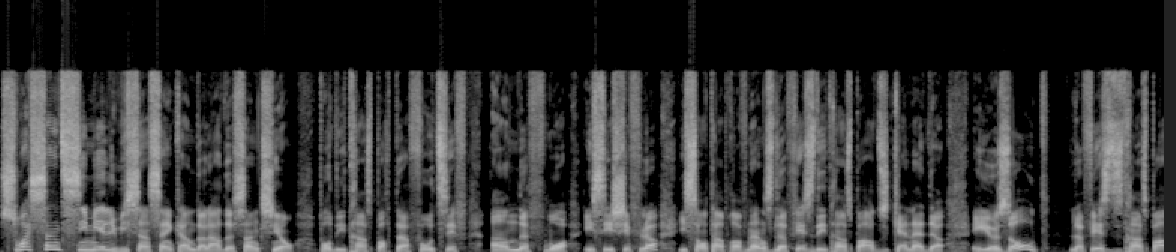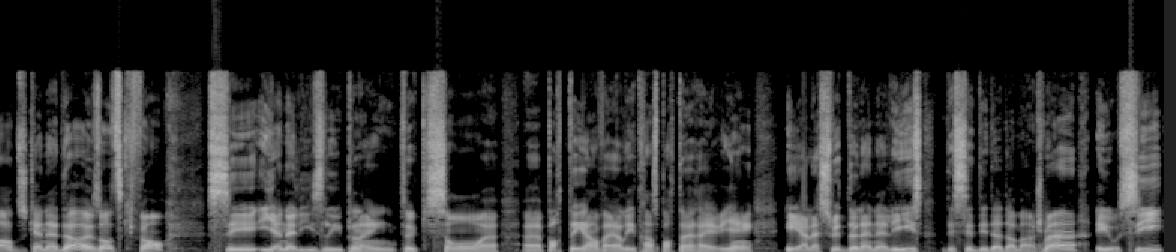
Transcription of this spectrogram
66 850 dollars de sanctions pour des transporteurs fautifs en neuf mois. Et ces chiffres-là, ils sont en provenance de l'Office des transports du Canada. Et eux autres, l'Office du transport du Canada, eux autres, ce qu'ils font, c'est ils analysent les plaintes qui sont euh, euh, portées envers les transporteurs aériens et à la suite de l'analyse décident des dédommagements et aussi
